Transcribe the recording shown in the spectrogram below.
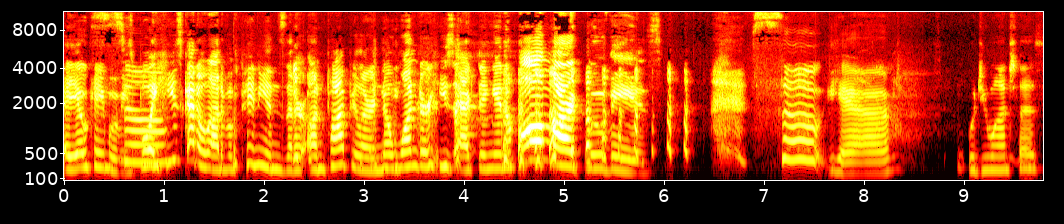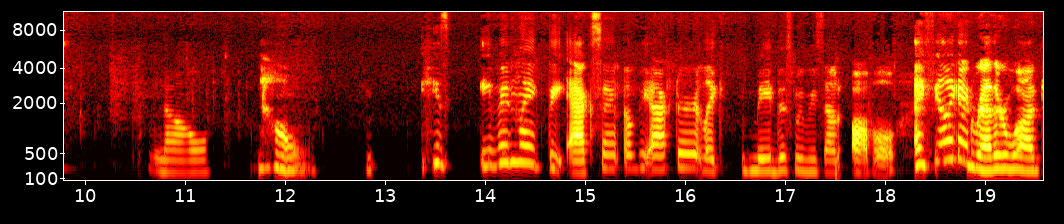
a okay movies. Boy, he's got a lot of opinions that are unpopular. and No wonder he's acting in Hallmark movies. So, yeah. Would you watch this? No. No. He's even like the accent of the actor like made this movie sound awful. I feel like I'd rather watch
